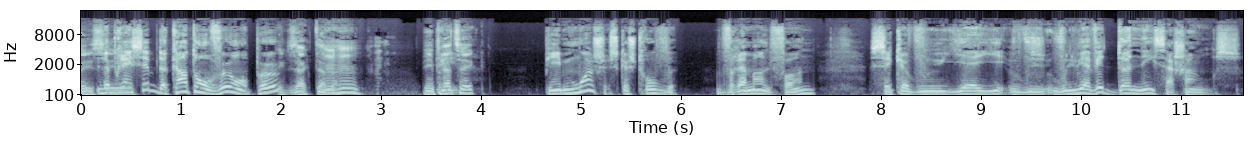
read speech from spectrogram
le principe de quand on veut, on peut. Exactement. Puis il pratique. Puis moi, ce que je trouve vraiment le fun, c'est que vous, y ayez- vous, vous lui avez donné sa chance.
